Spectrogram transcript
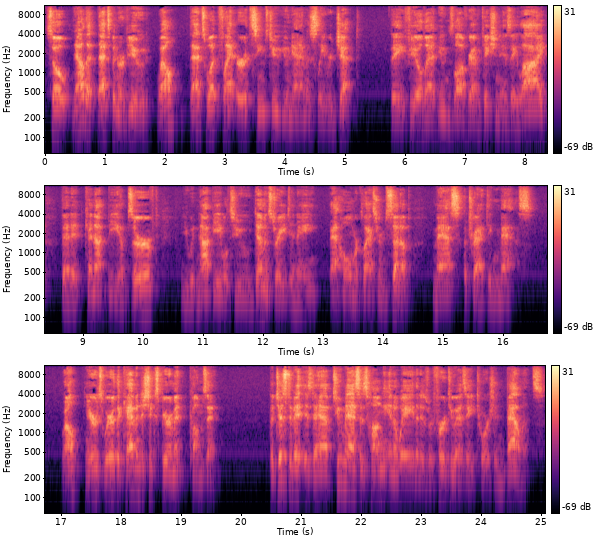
So now that that's been reviewed, well, that's what flat Earth seems to unanimously reject. They feel that Newton's law of gravitation is a lie, that it cannot be observed, you would not be able to demonstrate in a at-home or classroom setup mass attracting mass. Well, here's where the Cavendish experiment comes in. The gist of it is to have two masses hung in a way that is referred to as a torsion balance.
